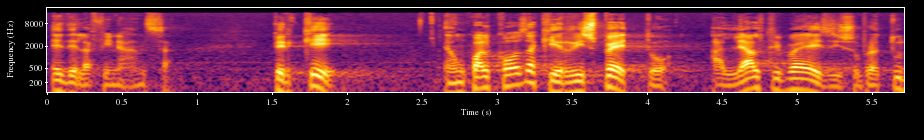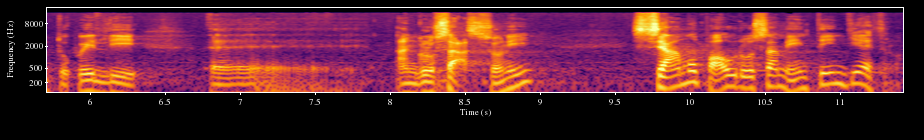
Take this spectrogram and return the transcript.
e della finanza perché è un qualcosa che rispetto agli altri paesi, soprattutto quelli eh, anglosassoni, siamo paurosamente indietro.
